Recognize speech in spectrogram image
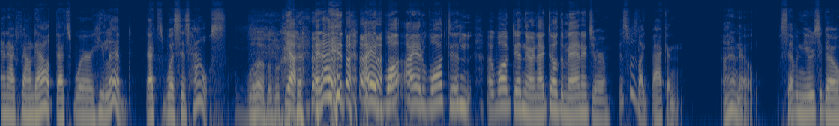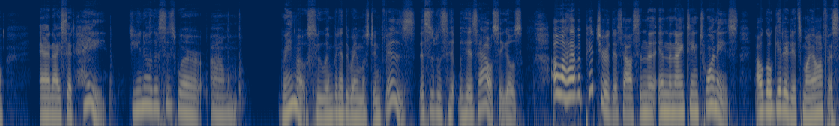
and I found out that's where he lived. That was his house." Whoa. Yeah, and I had I had wa- I had walked in I walked in there and I told the manager this was like back in I don't know seven years ago, and I said, "Hey, do you know this is where um, Ramos, who invented the Ramos Gin Fizz, this is was his house?" He goes, "Oh, I have a picture of this house in the in the 1920s. I'll go get it. It's my office."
